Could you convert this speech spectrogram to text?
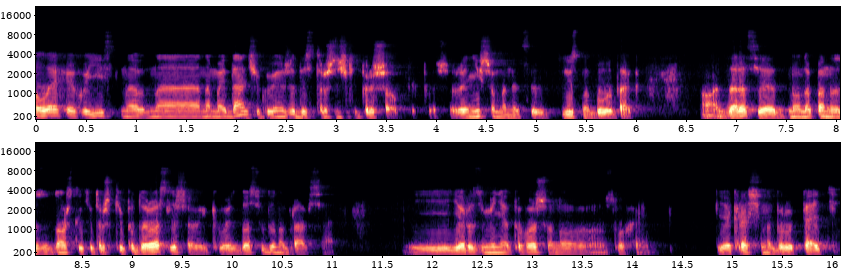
Олег егоїст на, на, на майданчику, він вже десь трошечки прийшов. Типу, що раніше в мене це, звісно, було так. От, зараз я, ну, напевно, знову ж таки трошки подорослішав, якогось досвіду набрався. І є розуміння того, що ну слухай, я краще наберу 5,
